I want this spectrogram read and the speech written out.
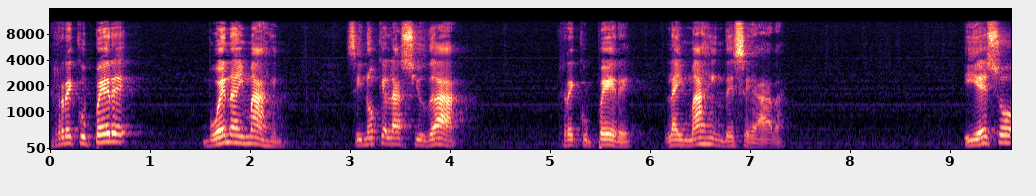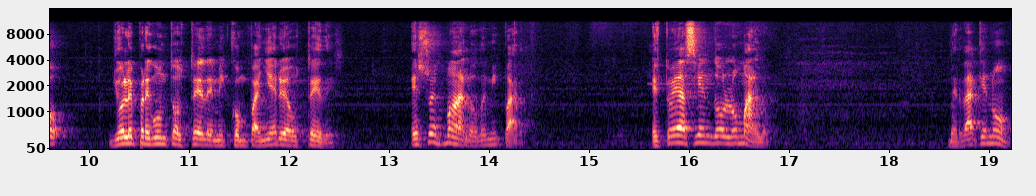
recupere buena imagen, sino que la ciudad recupere la imagen deseada. Y eso yo le pregunto a ustedes, mis compañeros y a ustedes, ¿eso es malo de mi parte? ¿Estoy haciendo lo malo? ¿Verdad que no?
